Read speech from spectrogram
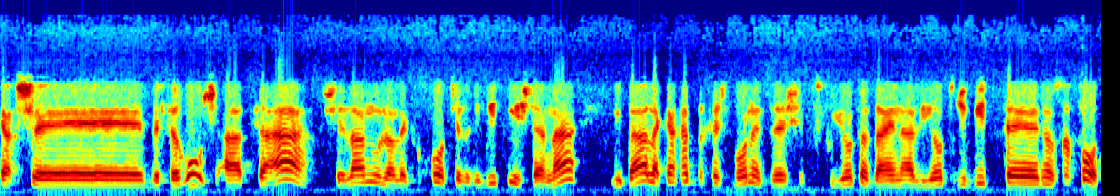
כך שבפירוש ההצעה שלנו ללקוחות של ריבית משתנה היא באה לקחת בחשבון את זה שצפויות עדיין עליות ריבית אה, נוספות.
